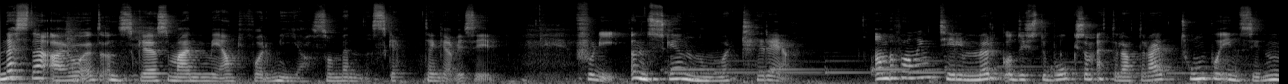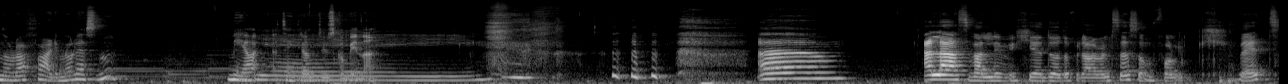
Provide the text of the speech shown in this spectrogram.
Neste er jo et ønske som er ment for Mia som menneske, tenker jeg vi sier. Fordi ønske nummer tre Anbefaling til mørk og dyster bok som etterlater deg tom på innsiden når du er ferdig med å lese den. Mia, jeg tenker at du skal begynne. um, jeg leser veldig mye Død og fordervelse, som folk vet.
